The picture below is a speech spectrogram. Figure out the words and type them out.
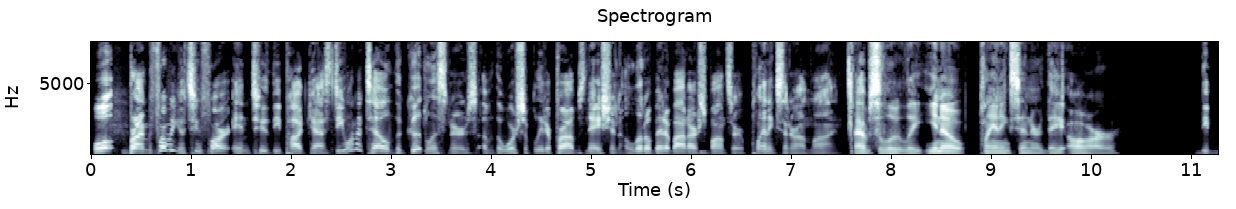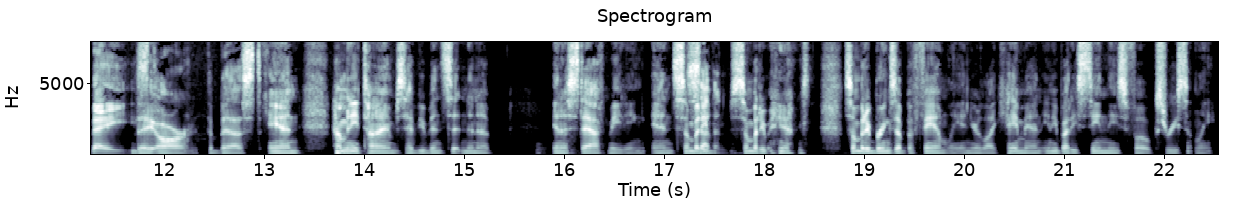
Well, Brian, before we go too far into the podcast, do you want to tell the good listeners of the Worship Leader Probs Nation a little bit about our sponsor, Planning Center Online? Absolutely. You know, Planning Center, they are The Bays. They are the best. And how many times have you been sitting in a in a staff meeting and somebody Seven. somebody somebody brings up a family and you're like, "Hey man, anybody seen these folks recently?"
